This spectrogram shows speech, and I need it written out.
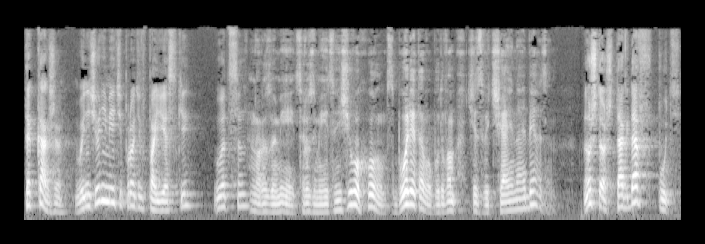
Так как же, вы ничего не имеете против поездки, Уотсон? Ну, разумеется, разумеется, ничего, Холмс. Более того, буду вам чрезвычайно обязан. Ну что ж, тогда в путь.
